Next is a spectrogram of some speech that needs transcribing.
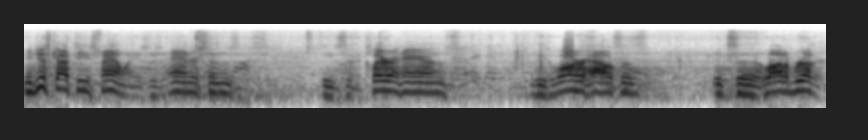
You just got these families, these Andersons, these uh, Clarahans, these Waterhouses. It's a lot of brothers.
